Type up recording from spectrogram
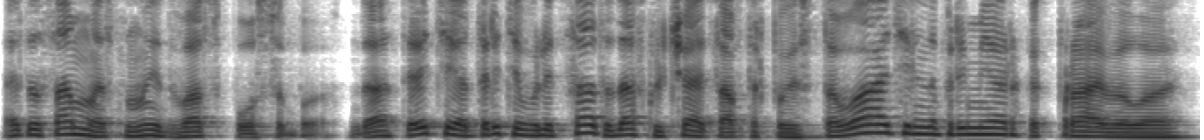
Это самые основные два способа. Да? Третье, от третьего лица тогда включается автор-повествователь, например, как правило,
